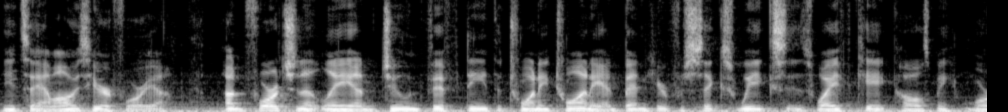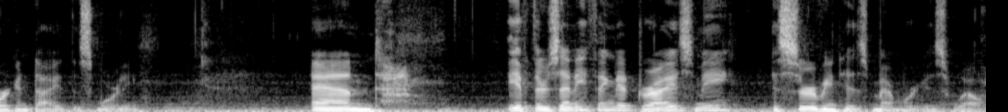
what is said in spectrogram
He'd say, I'm always here for you. Unfortunately, on June 15th of 2020, I'd been here for six weeks. His wife, Kate, calls me, Morgan died this morning. And if there's anything that drives me, is serving his memory as well.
